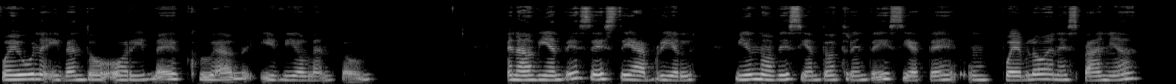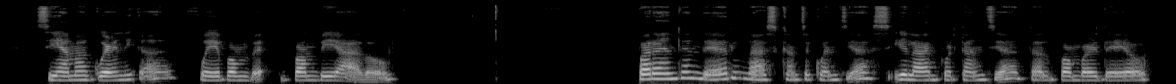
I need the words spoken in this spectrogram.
Fue un evento horrible, cruel y violento. En el 26 de abril 1937, un pueblo en España, se llama Guernica, fue bombeado. Para entender las consecuencias y la importancia del bombardeo,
